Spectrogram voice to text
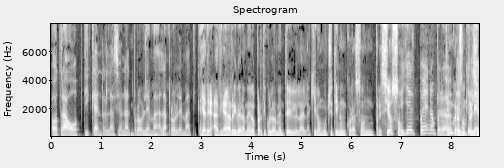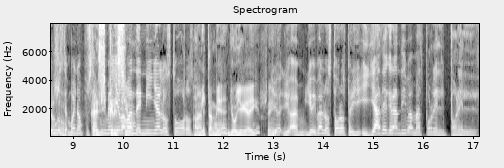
otra óptica en relación al problema, a la problemática. Y Adriana Rivera Mero particularmente yo la, quiero mucho y tiene un corazón precioso. Ella es bueno, pero tiene un corazón precioso. bueno, pues a mí me llevaban de niña los toros. A mí también, yo llegué a ir. Yo, yo, iba a los toros, pero y ya de grande iba más por el por el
